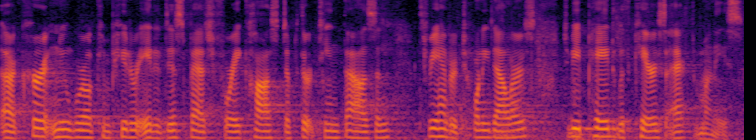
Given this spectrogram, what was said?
uh, current New World computer-aided dispatch for a cost of $13,320 to be paid with CARES Act monies.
